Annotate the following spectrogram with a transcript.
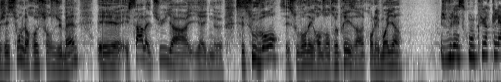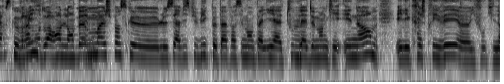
gestion de leurs ressources humaines. Et, ça, là-dessus, il y a, une. C'est souvent, c'est souvent des grandes entreprises hein, qui ont les moyens. Je vous laisse conclure, Claire, parce que vraiment, on doit rendre l'antenne. Ben, moi, je pense que le service public ne peut pas forcément pallier à toute mm. la demande qui est énorme. Et les crèches privées, euh, il faut qu'il y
